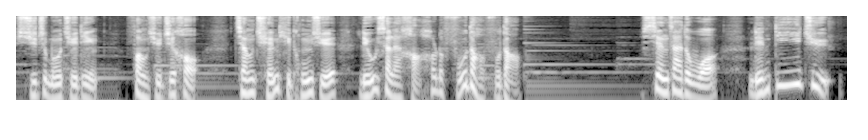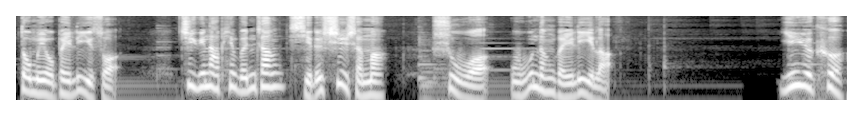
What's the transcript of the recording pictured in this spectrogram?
徐志摩决定。放学之后，将全体同学留下来，好好的辅导辅导。现在的我连第一句都没有背利索，至于那篇文章写的是什么，恕我无能为力了。音乐课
